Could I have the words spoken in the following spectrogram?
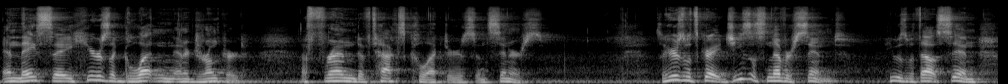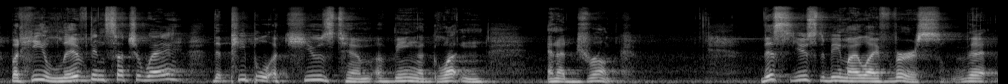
and they say, Here's a glutton and a drunkard a friend of tax collectors and sinners. So here's what's great Jesus never sinned. He was without sin, but he lived in such a way that people accused him of being a glutton and a drunk. This used to be my life verse that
